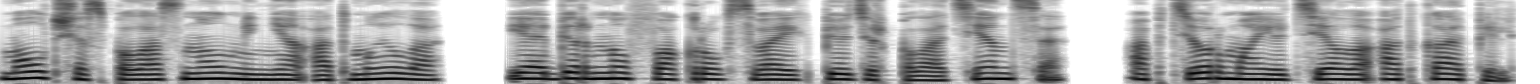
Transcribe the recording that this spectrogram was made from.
молча сполоснул меня от мыла и, обернув вокруг своих бедер полотенце, обтер мое тело от капель,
